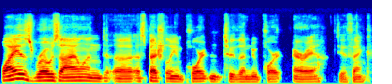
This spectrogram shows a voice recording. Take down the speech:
Why is Rose Island uh, especially important to the Newport area? Do you think?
